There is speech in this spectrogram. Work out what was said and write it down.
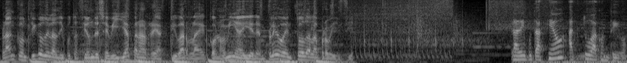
Plan contigo de la Diputación de Sevilla para reactivar la economía y el empleo en toda la provincia. La Diputación actúa contigo.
